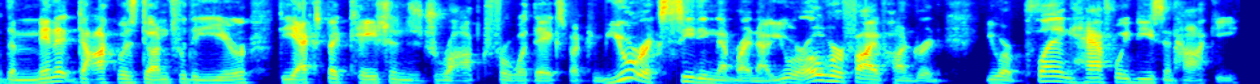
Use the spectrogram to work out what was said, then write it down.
The minute Dach was done for the year, the expectations dropped for what they expect from you. You are exceeding them right now. You are over 500. You are playing halfway decent hockey.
